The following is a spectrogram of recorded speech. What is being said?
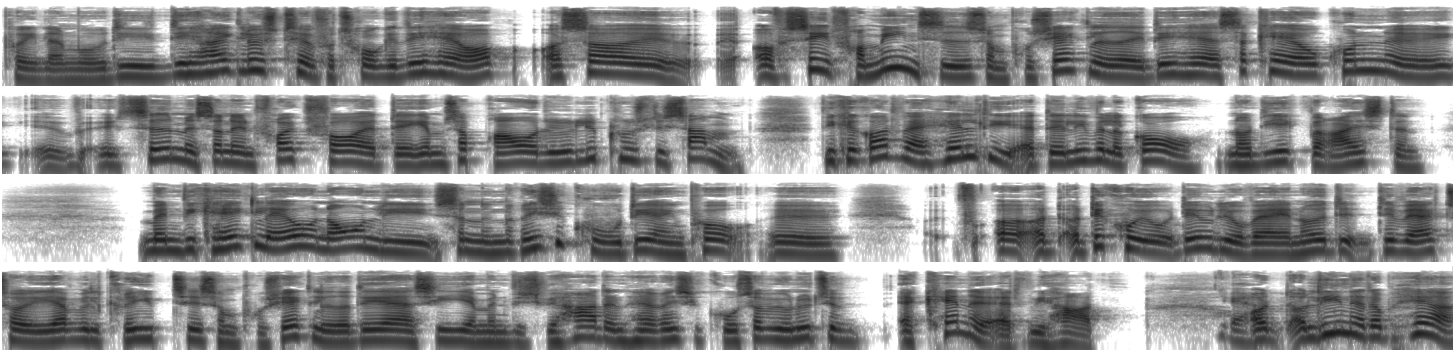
på en eller anden måde. De, de har ikke lyst til at få trukket det her op, og så øh, og set fra min side som projektleder i det her, så kan jeg jo kun øh, øh, sidde med sådan en frygt for, at øh, jamen, så brager det jo lige pludselig sammen. Vi kan godt være heldige, at det alligevel går, når de ikke vil rejse den. Men vi kan ikke lave en ordentlig sådan en risikovurdering på, øh, og, og det, kunne jo, det ville jo være noget det, det værktøj, jeg vil gribe til som projektleder, det er at sige, jamen hvis vi har den her risiko, så er vi jo nødt til at erkende, at vi har Ja. Og, og lige netop her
